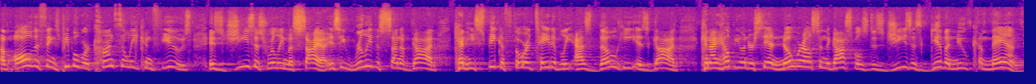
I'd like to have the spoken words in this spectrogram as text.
of all the things people were constantly confused is Jesus really Messiah? Is he really the Son of God? Can he speak authoritatively as though he is God? Can I help you understand? Nowhere else in the Gospels does Jesus give a new command.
